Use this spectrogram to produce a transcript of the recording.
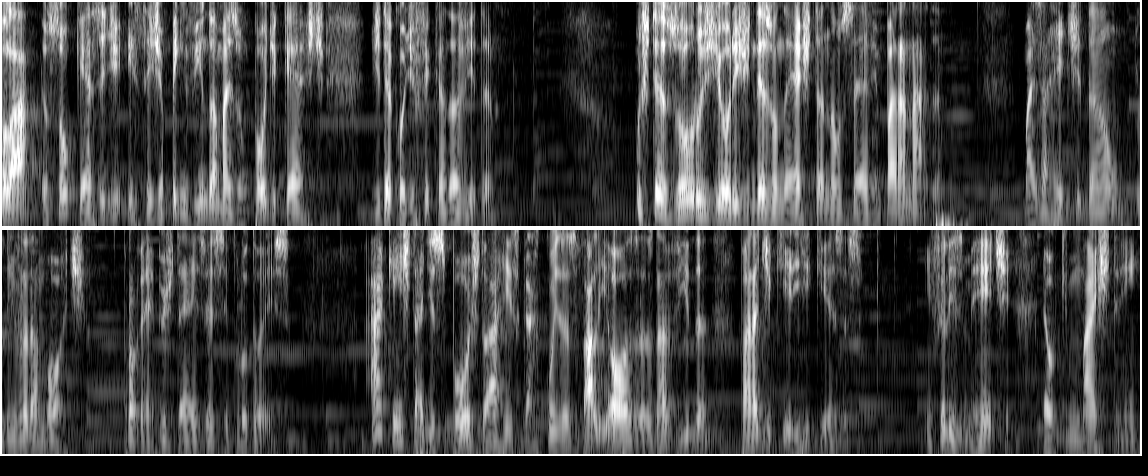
Olá, eu sou o Cassidy e seja bem-vindo a mais um podcast de Decodificando a Vida. Os tesouros de origem desonesta não servem para nada, mas a retidão livra da morte. Provérbios 10, versículo 2. Há quem está disposto a arriscar coisas valiosas na vida para adquirir riquezas. Infelizmente, é o que mais tem.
